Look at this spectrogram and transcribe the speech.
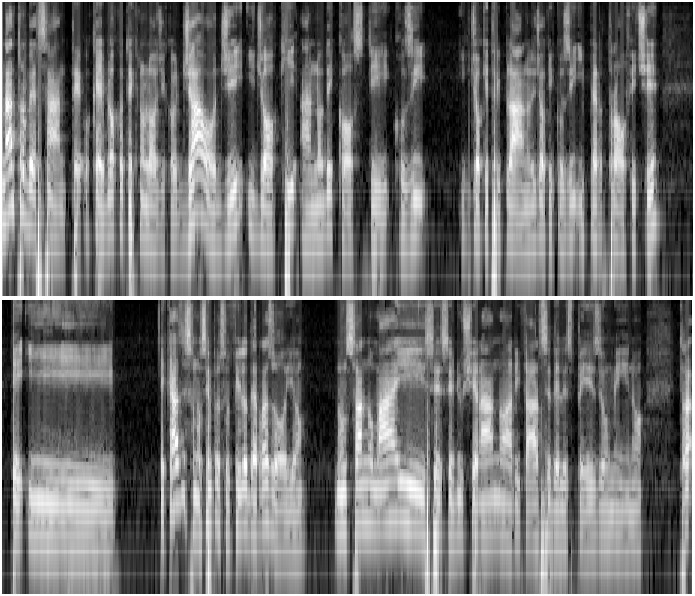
Un altro versante, ok, blocco tecnologico, già oggi i giochi hanno dei costi così, i giochi hanno dei giochi così ipertrofici che i... le case sono sempre sul filo del rasoio, non sanno mai se, se riusciranno a rifarsi delle spese o meno. Tra...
